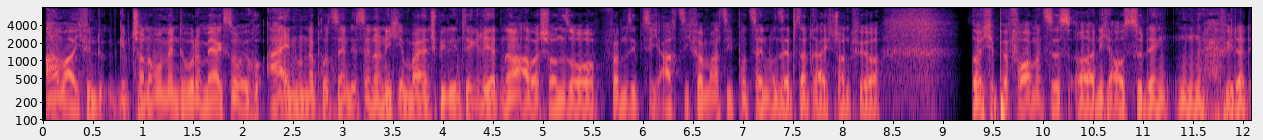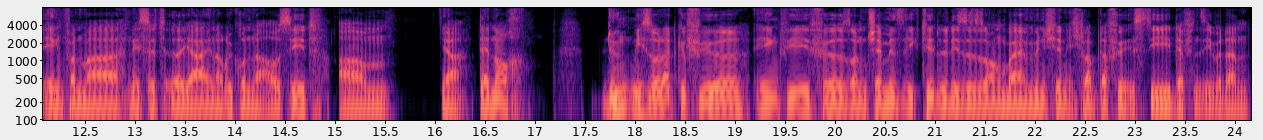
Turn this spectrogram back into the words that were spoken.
Aber ich finde, gibt schon noch Momente, wo du merkst, so 100 Prozent ist er noch nicht im Bayern-Spiel integriert, ne, aber schon so 75, 80, 85 Prozent und selbst das reicht schon für solche Performances äh, nicht auszudenken, wie das irgendwann mal nächstes äh, Jahr in der Rückrunde aussieht. Ähm, ja, dennoch dünkt mich so das Gefühl irgendwie für so einen Champions League Titel die Saison bei München. Ich glaube, dafür ist die Defensive dann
